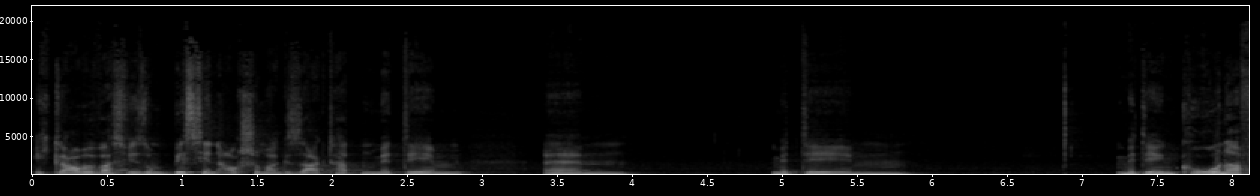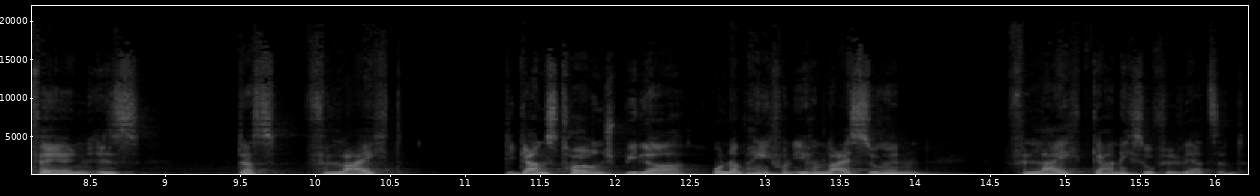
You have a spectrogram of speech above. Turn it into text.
ich glaube, was wir so ein bisschen auch schon mal gesagt hatten mit dem, ähm, mit dem, mit den Corona-Fällen ist, dass vielleicht die ganz teuren Spieler, unabhängig von ihren Leistungen, vielleicht gar nicht so viel wert sind.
